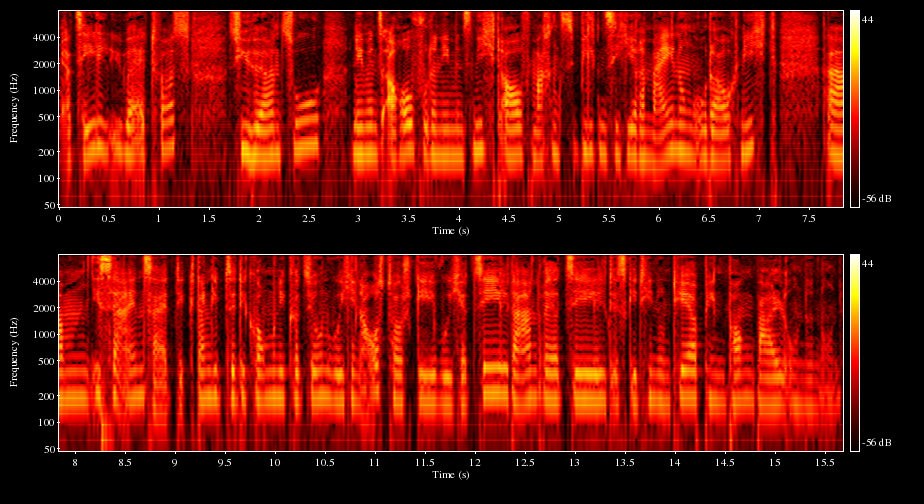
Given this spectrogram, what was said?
erzähle über etwas, Sie hören zu, nehmen es auf oder nehmen es nicht auf, machen, bilden sich Ihre Meinung oder auch nicht, ähm, ist sehr einseitig. Dann gibt es ja die Kommunikation, wo ich in Austausch gehe, wo ich erzähle, der andere erzählt, es geht hin und her, Ping-Pong-Ball und und und.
